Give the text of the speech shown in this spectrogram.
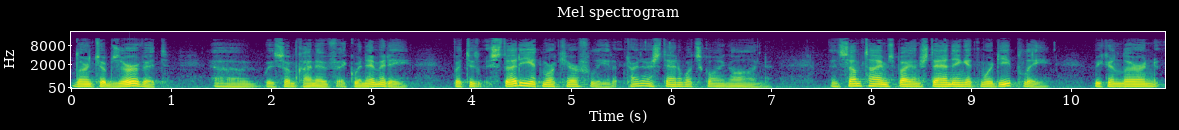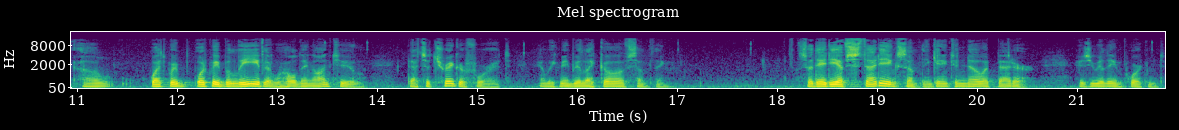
learn to observe it uh, with some kind of equanimity, but to study it more carefully, try to understand what's going on. And sometimes by understanding it more deeply, we can learn uh, what, we what we believe that we're holding on to. That's a trigger for it, and we can maybe let go of something. So the idea of studying something, getting to know it better, is really important.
